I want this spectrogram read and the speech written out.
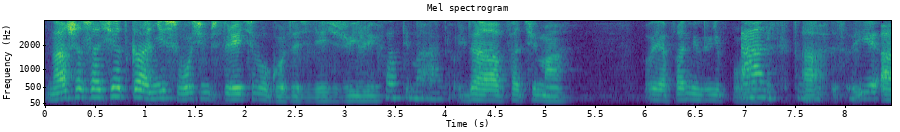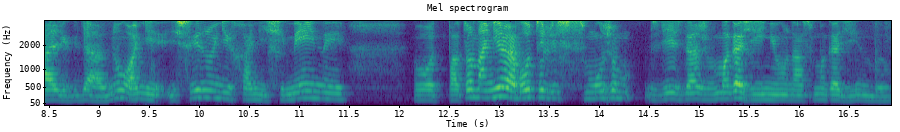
Наша соседка, они с 83 года здесь жили. fotima ali Да, Фатима. Ой, я фамилию не помню. Алик тоже. А, и Алик, да. Ну, они, и сын у них, они семейные. Вот. Потом они работали с мужем здесь даже в магазине у нас магазин был.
